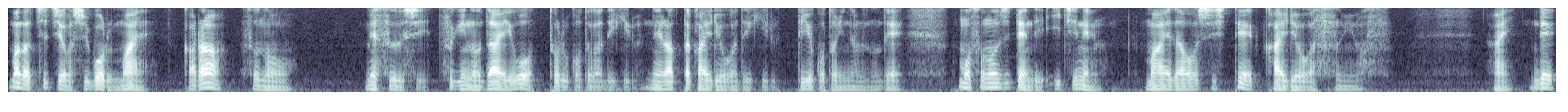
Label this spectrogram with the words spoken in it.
まだ乳を絞る前からそのメス牛、次の代を取ることができる。狙った改良ができるっていうことになるので、もうその時点で1年前倒しして改良が進みます。はい。で、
